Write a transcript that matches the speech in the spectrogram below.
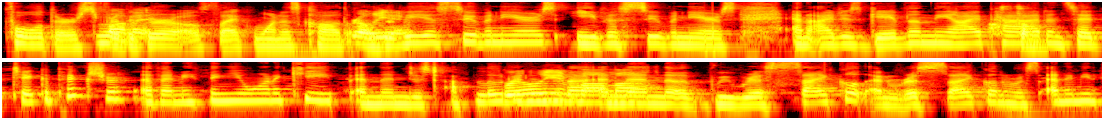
folders for Love the it. girls. Like one is called Brilliant. Olivia Souvenirs, Eva Souvenirs, and I just gave them the iPad Awesome. and said, "Take a picture of anything you want to keep," and then just upload Brilliant, it that. And then the, we recycled and recycled and, rec- and I mean,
